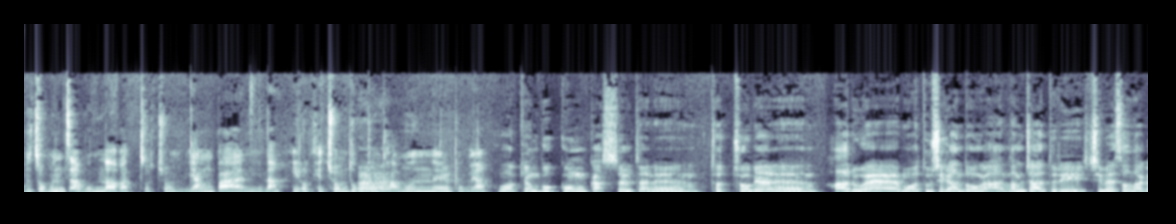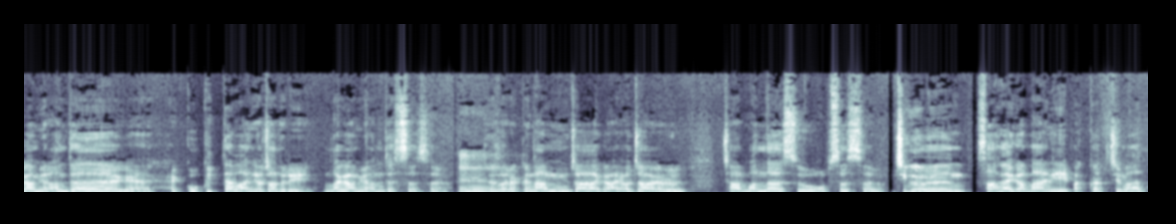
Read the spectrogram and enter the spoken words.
그죠. 혼자 못 나갔죠. 좀 양반이나 이렇게 좀 높은 네. 가문을 보면. 막 경복궁 갔을 때는 저쪽에는 하루에 뭐 두 시간 동안 남자들이 집에서 나가면 안 되게 했고 그때만 여자들이 나가면 안 됐었어요. 음, 그래서 이렇게 남자가 여자를 잘 만날 수 없었어요. 지금은 사회가 많이 바뀌었지만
